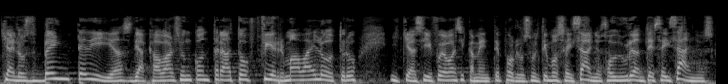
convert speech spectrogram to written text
que a los 20 días de acabarse un contrato firmaba el otro y que así fue básicamente por los últimos seis años o durante seis años.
